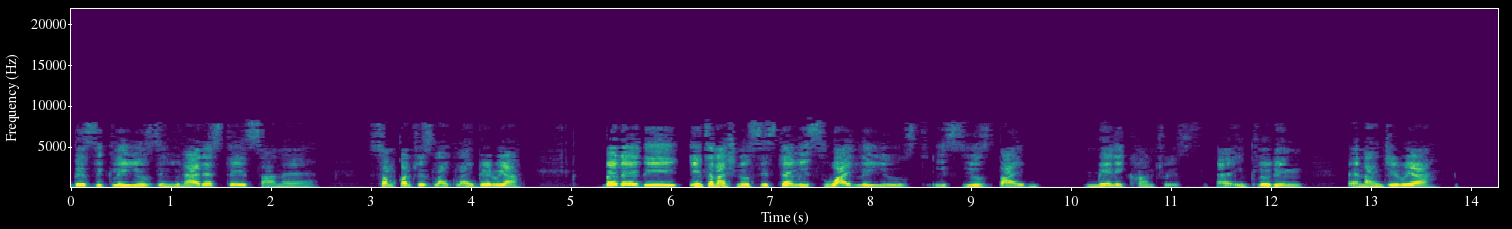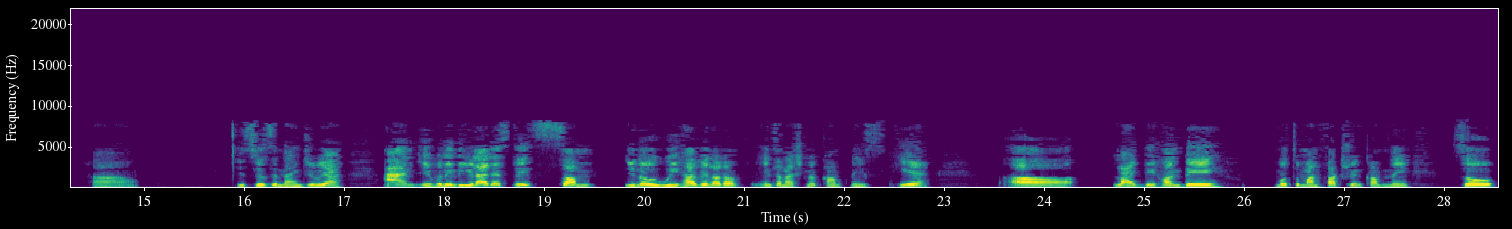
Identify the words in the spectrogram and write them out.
basically used in United States and uh, some countries like Liberia. But uh, the international system is widely used. It's used by many countries, uh, including uh, Nigeria. Uh, it's used in Nigeria. And even in the United States, some, you know, we have a lot of international companies here uh, like the Hyundai Motor Manufacturing Company. So,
